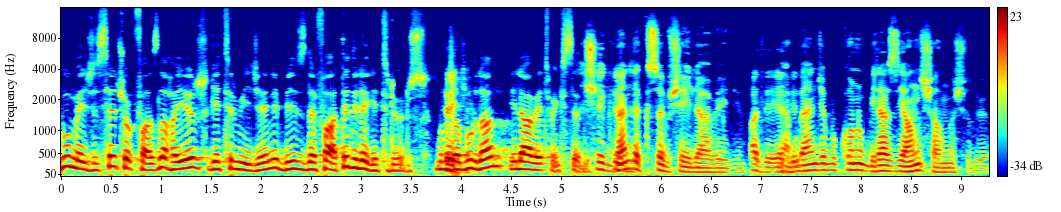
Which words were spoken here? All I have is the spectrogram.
bu meclise çok fazla hayır getirmeyeceğini biz defaatle dile getiriyoruz. Bunu Peki. da buradan ilave etmek istedim. Teşekkür Ben de kısa bir şey ilave edeyim. Hadi Edwin. Yani bence bu konu biraz yanlış anlaşılıyor.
